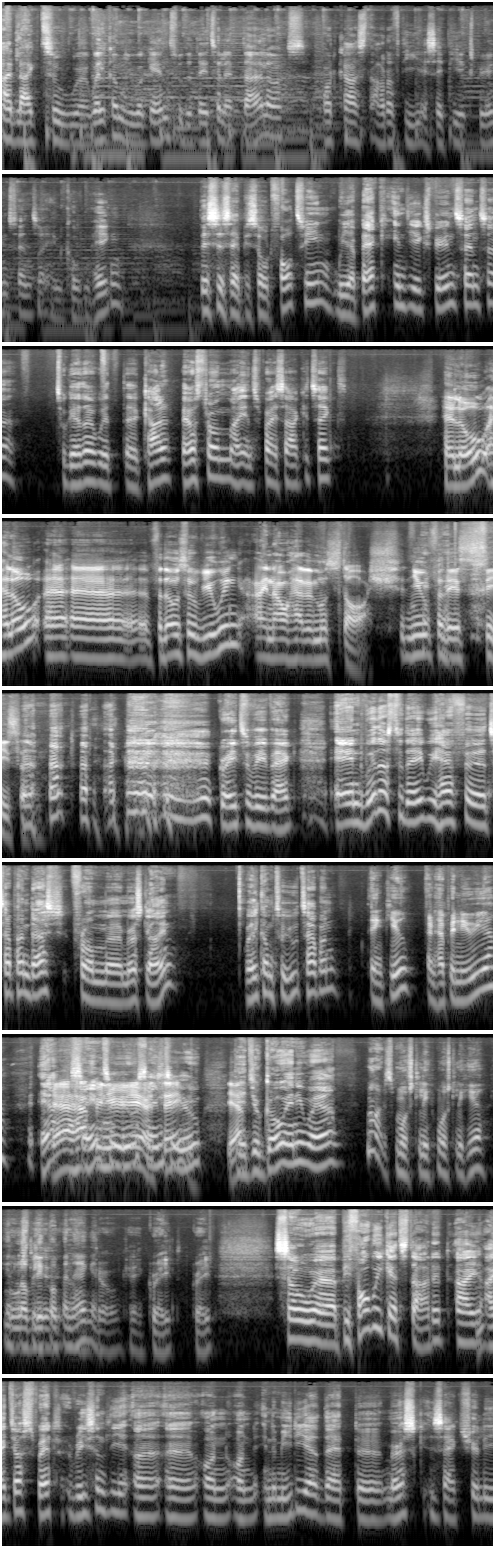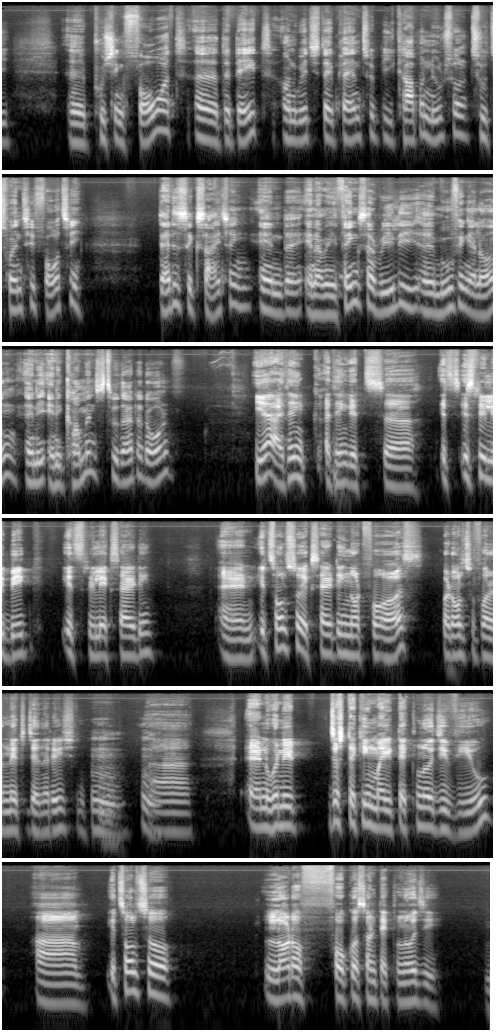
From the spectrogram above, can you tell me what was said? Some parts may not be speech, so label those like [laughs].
I'd like to uh, welcome you again to the Data Lab Dialogues podcast out of the SAP Experience Center in Copenhagen. This is episode 14. We are back in the Experience Center together with uh, Carl Bergström, my enterprise architect. Hello, hello. Uh, uh, for those who are viewing, I now have a mustache, new for this [laughs] season. [laughs] Great to be back. And with us today, we have uh, Tapan Dash from uh, Maersk Line. Welcome to you, Tapan. Thank you, and happy New Year. Yeah, Yeah, same Happy to New you, Year, Same, to you. Yeah. Did you go anywhere? No, it's mostly mostly here in Mostly lovely here. Copenhagen. Okay, okay, great, great. So uh, before we get started, I, I just read recently uh, uh, on, on in the media that uh, Maersk is actually uh, pushing forward uh, the date on which they plan to be carbon neutral to 2040. That is exciting, and uh, and I mean things are really uh, moving along. Any any comments to that at all? Yeah, I think I think it's uh, it's it's really big. It's really exciting, and it's also exciting not for us but also for our next generation. Uh, and when it just taking my technology view, um, it's also a lot of focus on technology,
